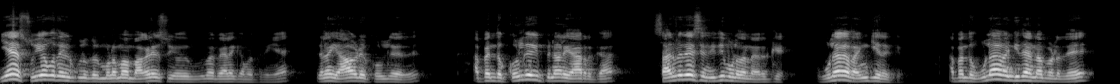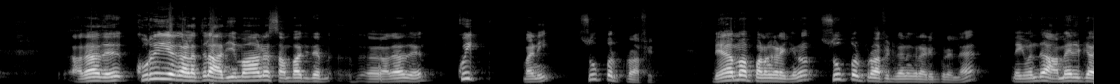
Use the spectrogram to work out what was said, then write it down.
ஏன் சுய உதவி குழுக்கள் மூலமாக மகளிர் சுய உதவி குழுமா வேலைக்கு அமர்த்துறீங்க? இதெல்லாம் யாருடைய கொள்கை அது? அப்போ இந்த கொள்கைக்கு பின்னால் யார் இருக்கா? சர்வதேச நிதி மூலதனம் இருக்குது உலக வங்கி இருக்குது அப்போ இந்த உலக வங்கி தான் என்ன பண்ணுது? அதாவது குறுகிய காலத்தில் அதிகமான சம்பாதித்த அதாவது குயிக் மணி சூப்பர் ப்ராஃபிட் வேகமாக பணம் கிடைக்கணும் சூப்பர் ப்ராஃபிட் வேணுங்கிற அடிப்படையில் இன்றைக்கி வந்து அமெரிக்கா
